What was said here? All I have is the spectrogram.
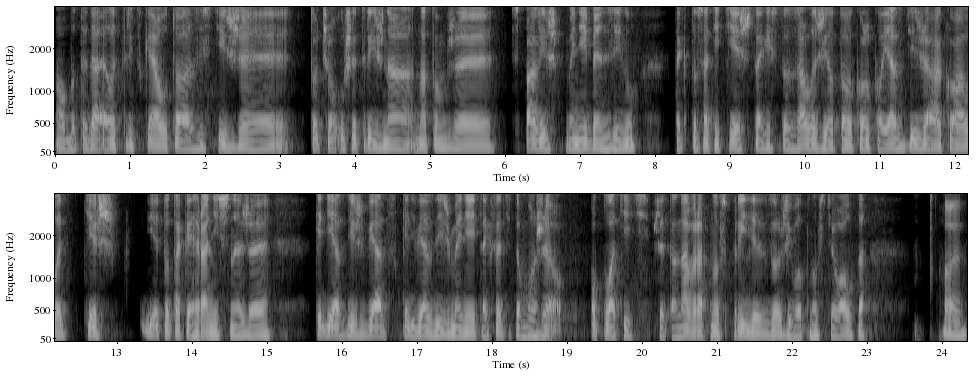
alebo teda elektrické auto a zistíš, že to, čo ušetríš na, na tom, že spálíš menej benzínu, tak to sa ti tiež takisto záleží od toho, koľko jazdíš a ako, ale tiež je to také hraničné, že keď jazdíš viac, keď jazdíš menej, tak sa ti to môže oplatiť, že tá návratnosť príde so životnosťou auta. Aj.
